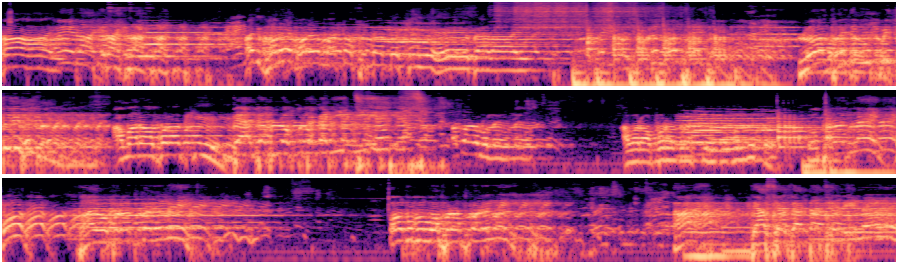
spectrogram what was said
খাই। রাখ রাখ রাখ রাখ। আজ ঘরে ঘরে মাতা পিতা দেখিয়ে বেড়ায় লোক হয়তো উপরে তুলে ফেলবে আমার অপরাধ কি? বেদব লোক টাকা নিয়েছি আবার বলে আমার অপরাধ কি হয়েছে বলবি তো অপরাধ নাই। ভাই অপরাধ করেনি? অপরাধ করেনি? হ্যাঁ দেশে বেটা ছেলে নেই।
